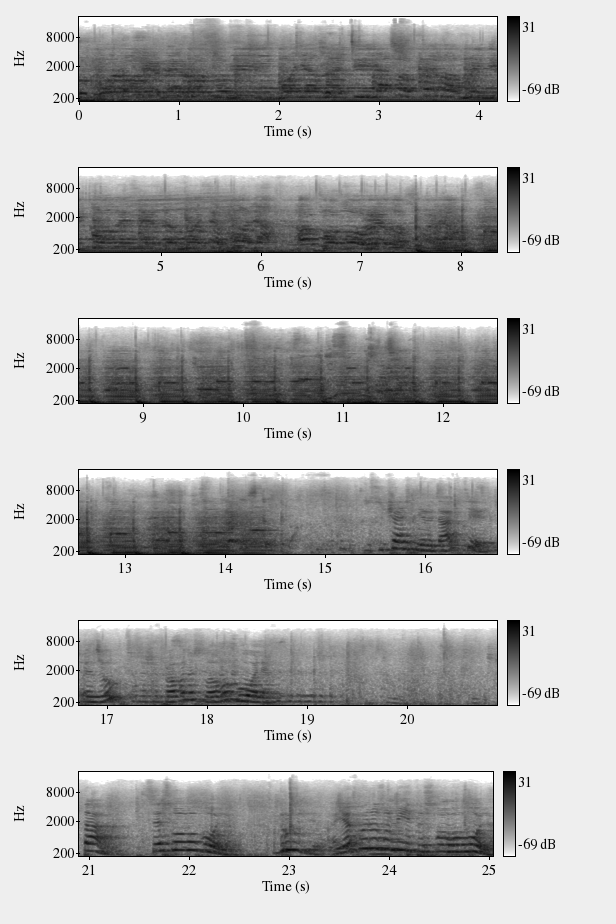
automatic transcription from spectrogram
Вороги не розуміють, моя нація сопела, ми ніколи не дамося воля, або могила воля. У сучасній редакції тризуб це зашифроване слово воля. Так, це слово воля. Друзі, а як ви розумієте слово воля?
